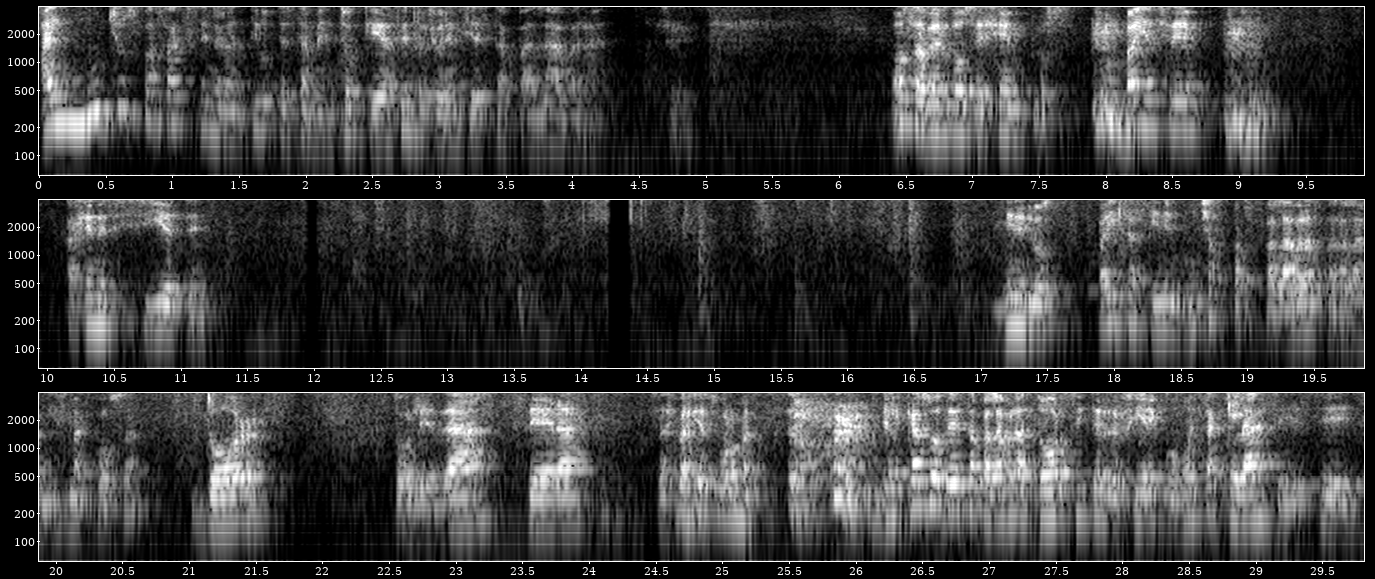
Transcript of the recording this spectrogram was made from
hay muchos pasajes en el Antiguo Testamento que hacen referencia a esta palabra. Vamos a ver dos ejemplos. Váyanse a Génesis 7. Miren, los paisas tienen muchas pa- palabras para la misma cosa. Dor, toledad, cera. Hay varias formas. En el caso de esta palabra dor sí te refiere como esta clase, este...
